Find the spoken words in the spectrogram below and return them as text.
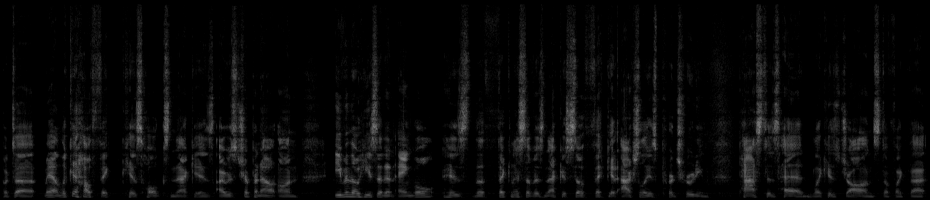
But uh, man, look at how thick his Hulk's neck is. I was tripping out on, even though he's at an angle, his the thickness of his neck is so thick it actually is protruding past his head, like his jaw and stuff like that.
